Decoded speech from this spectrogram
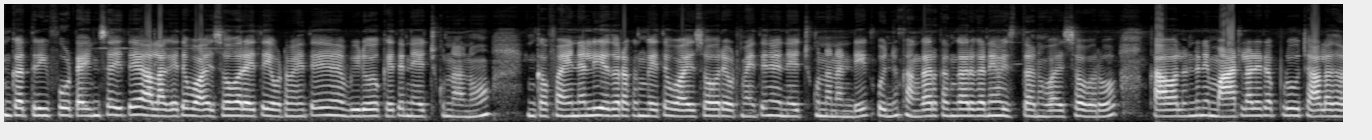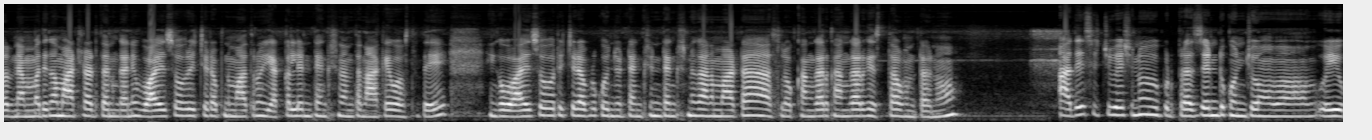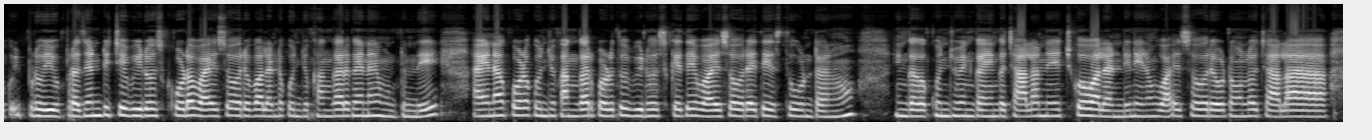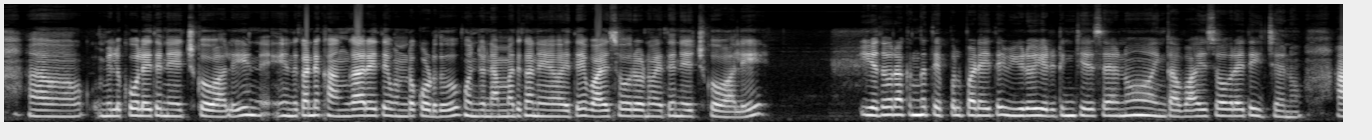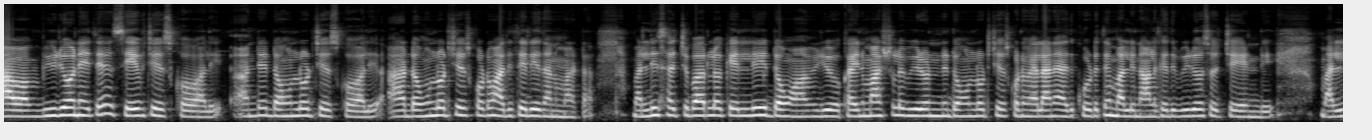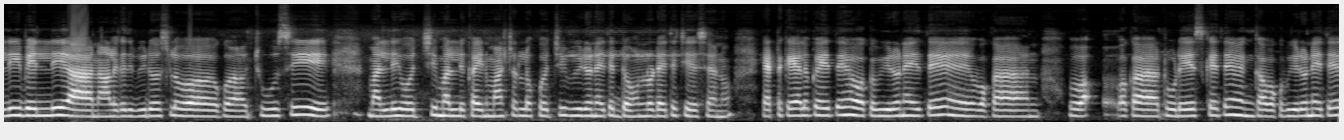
ఇంకా త్రీ ఫోర్ టైమ్స్ అయితే అలాగైతే వాయిస్ ఓవర్ అయితే ఇవ్వడం అయితే వీడియోకి అయితే నేర్చుకున్నాను. ఇంకా ఫైనల్లీ ఏదో రకంగా అయితే వాయిస్ ఓవర్ ఇవ్వడం అయితే నేను నేర్చుకున్నానండి. కొంచెం కంగారు కంగారుగానే ఇస్తాను వాయిస్ ఓవరు కావాలంటే నేను మాట్లాడేటప్పుడు చాలా నెమ్మదిగా మాట్లాడతాను కానీ వాయిస్ ఓవర్ ఇచ్చేటప్పుడు మాత్రం ఎక్కలేని టెన్షన్ అంతా నాకే వస్తుంది. ఇంకా వాయిస్ ఓవర్ ఇచ్చేటప్పుడు కొంచెం టెన్షన్ టెన్షన్గా అనమాట అసలు కంగారు కంగారుగా ఇస్తూ ఉంటాను. అదే సిచ్యువేషన్ ఇప్పుడు ప్రజెంట్ కొంచెం ఇప్పుడు ప్రజెంట్ ఇచ్చే వీడియోస్ కూడా వాయిస్ ఓవర్ ఇవ్వాలంటే కొంచెం కంగారుగానే ఉంటుంది. అయినా కూడా కొంచెం కంగారు పడుతూ వీడియోస్కి అయితే వాయిస్ ఓవర్ అయితే ఇస్తూ ఉంటాను. ఇంకా కొంచెం ఇంకా ఇంకా చాలా నేర్చుకోవాలండి. నేను వాయిస్ ఓవర్ ఇవ్వటంలో చాలా మెలకువలు అయితే నేర్చుకోవాలి. ఎందుకంటే కంగారు అయితే ఉండకూడదు. కొంచెం నెమ్మదిగా అయితే వాయిస్ ఓవర్ ఇవ్వడం అయితే నేర్చుకోవాలి. ఏదో రకంగా తెప్పులు పడైతే వీడియో ఎడిటింగ్ చేశాను ఇంకా వాయిస్ ఓవర్ అయితే ఇచ్చాను. ఆ వీడియోని అయితే సేవ్ చేసుకోవాలి అంటే డౌన్లోడ్ చేసుకోవాలి. ఆ డౌన్లోడ్ చేసుకోవడం అది తెలియదు అనమాట మళ్ళీ సర్చ్ బార్లోకి వెళ్ళి డౌ కైన్ మాస్టర్లో వీడియోని డౌన్లోడ్ చేసుకోవడం ఎలా అని అది కొడితే మళ్ళీ నాలుగైదు వీడియోస్ వచ్చేయండి. మళ్ళీ వెళ్ళి ఆ నాలుగైదు వీడియోస్లో చూసి మళ్ళీ వచ్చి మళ్ళీ కైన్ మాస్టర్లోకి వచ్చి వీడియోని అయితే డౌన్లోడ్ అయితే చేశాను. ఎట్టకేలకు అయితే ఒక వీడియోని అయితే ఒక ఒక టూ డేస్కి అయితే ఇంకా ఒక వీడియోని అయితే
